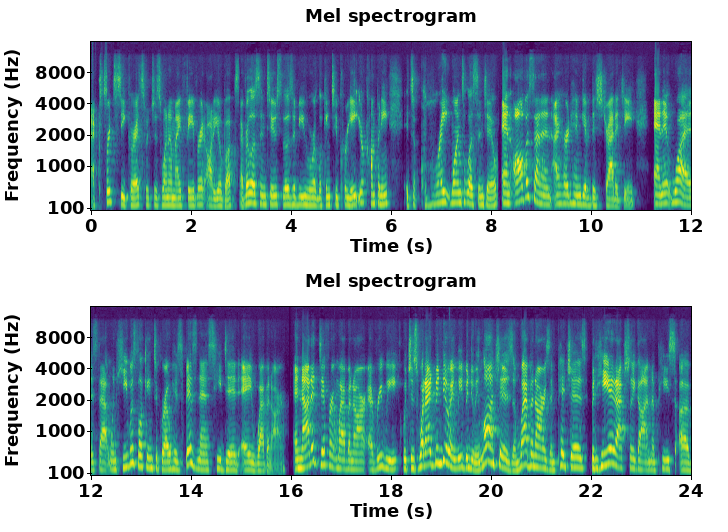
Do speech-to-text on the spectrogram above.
Expert Secrets, which is one of my favorite audiobooks ever listened to. So, those of you who are looking to create your company, it's a great one to listen to. And all of a sudden, I heard him give this strategy. And it was that when he was looking to grow his business, he did a webinar and not a different webinar every week, which is what I'd been doing. We've been doing launches and webinars and pitches, but he had actually gotten a piece of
